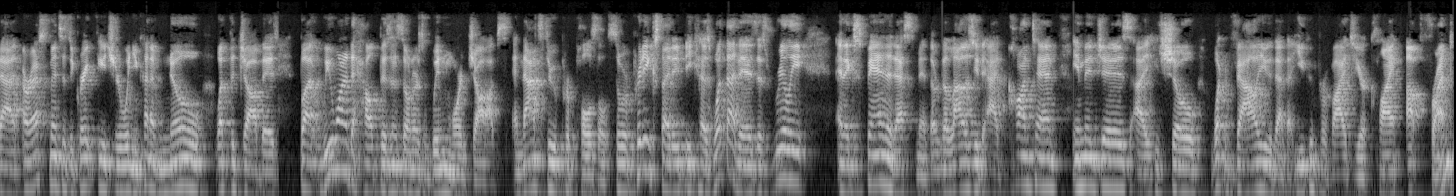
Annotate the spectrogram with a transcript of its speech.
that our estimates is a great feature when you kind of know what the job is, but we wanted to help business owners win more jobs, and that's through proposals. So we're pretty excited because what that is is really an expanded estimate that allows you to add content, images. Uh, you can show what value that, that you can provide to your client up front,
